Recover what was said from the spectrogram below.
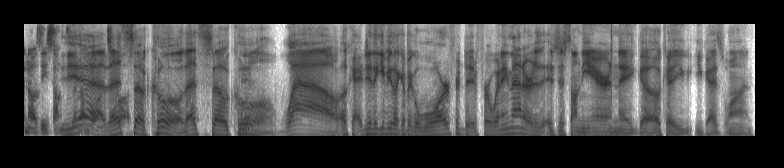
an Aussie song. To the number Yeah, that's so cool. That's so cool. Wow. Okay. Did they give you like a big award for for winning that, or is it just on the air and they go, "Okay, you, you guys won"?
